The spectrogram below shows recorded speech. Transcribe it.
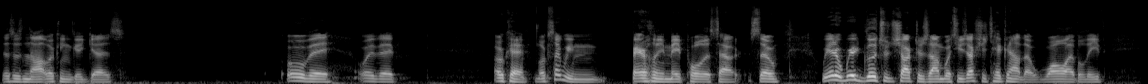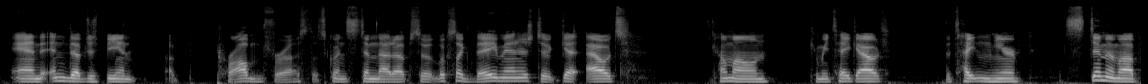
This is not looking good, guys. Ove, Ove. Okay, looks like we barely may pull this out. So we had a weird glitch with Dr. Zombie. He was actually taking out that wall, I believe, and ended up just being a problem for us. Let's go ahead and stim that up. So it looks like they managed to get out. Come on. Can we take out the Titan here? Stim him up,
